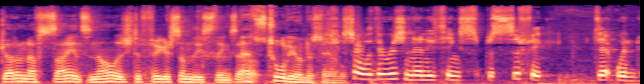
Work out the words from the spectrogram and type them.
got enough science knowledge to figure some of these things out. That's totally understandable. So there isn't anything specific that would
